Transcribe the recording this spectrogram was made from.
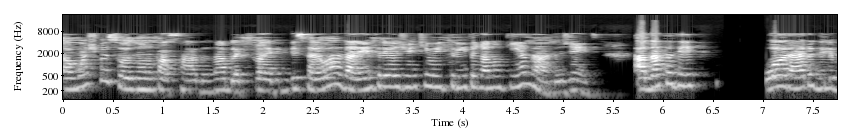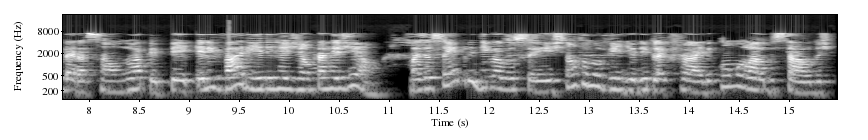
Algumas pessoas no ano passado, na Black Friday, disseram, ah, da entre as 21 e 30 já não tinha nada, gente. A data de o horário de liberação no app, ele varia de região para região. Mas eu sempre digo a vocês, tanto no vídeo de Black Friday como lá o de saldos,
